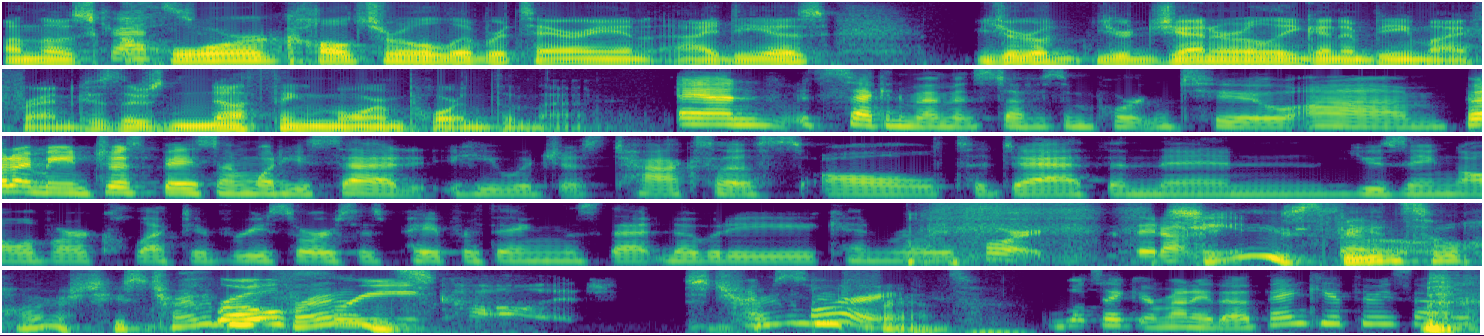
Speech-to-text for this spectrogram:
on those That's core cultural libertarian ideas, you're you're generally going to be my friend because there's nothing more important than that. And Second Amendment stuff is important too. Um, but I mean, just based on what he said, he would just tax us all to death, and then using all of our collective resources, pay for things that nobody can really afford. They don't need. Jeez, being so harsh. He's trying to be free friends. college. He's I'm trying to sorry. be friends. We'll take your money though. Thank you, three seven.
